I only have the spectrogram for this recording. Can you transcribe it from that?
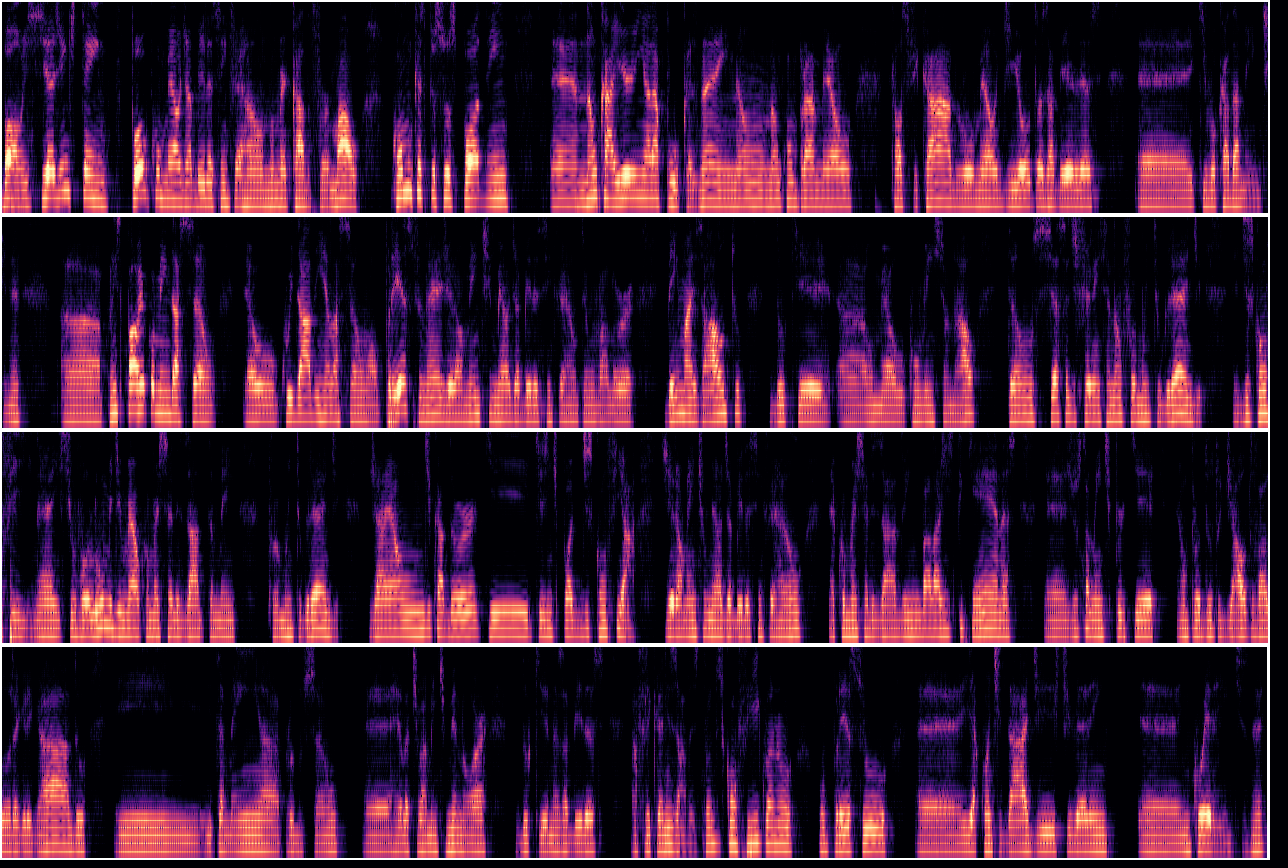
Bom, e se a gente tem pouco mel de abelha sem ferrão no mercado formal, como que as pessoas podem é, não cair em arapucas, né? E não, não comprar mel falsificado ou mel de outras abelhas é, equivocadamente, né? A principal recomendação é o cuidado em relação ao preço, né? Geralmente mel de abelha sem ferrão tem um valor bem mais alto do que uh, o mel convencional. Então, se essa diferença não for muito grande, eh, desconfie, né? E se o volume de mel comercializado também for muito grande, já é um indicador que, que a gente pode desconfiar. Geralmente, o mel de abelha sem ferrão é comercializado em embalagens pequenas, é, justamente porque é um produto de alto valor agregado e, e também a produção é relativamente menor do que nas abelhas africanizadas. Então, desconfie quando o preço é, e a quantidade estiverem é, incoerentes, né?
